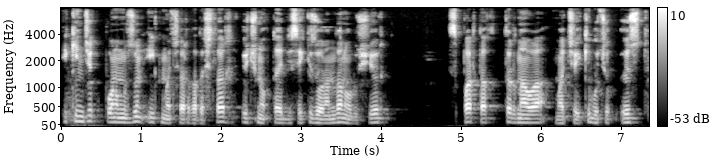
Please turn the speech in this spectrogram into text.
İkinci kuponumuzun ilk maçı arkadaşlar 3.58 orandan oluşuyor. Spartak Tırnava maçı 2.5 üst.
